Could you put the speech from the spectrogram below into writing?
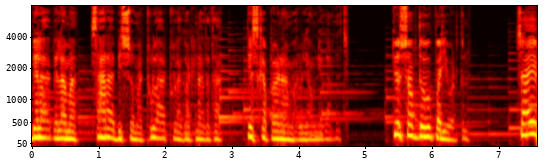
बेला बेलामा सारा विश्वमा ठुला ठुला घटना तथा त्यसका परिणामहरू ल्याउने गर्दछ। त्यो शब्द हो परिवर्तन। चाहे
